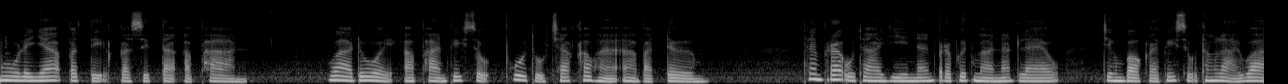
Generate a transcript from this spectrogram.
มูลยะปฏิกสิตะอภาน ว่าด้วยอภานภิกษุผู้ถูกชักเข้าหาอาบัติเดิม ท่านพระอุทายีนั้นประพฤติมานัดแล้ว จึงบอกแก่ภิกษุทั้งหลายว่า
